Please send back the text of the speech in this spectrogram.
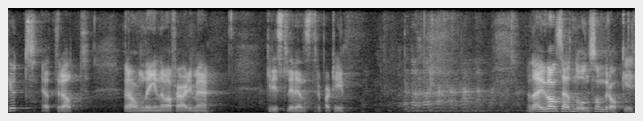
kutt etter at forhandlingene var ferdig med Kristelig Venstreparti. Men det er uansett noen som bråker.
